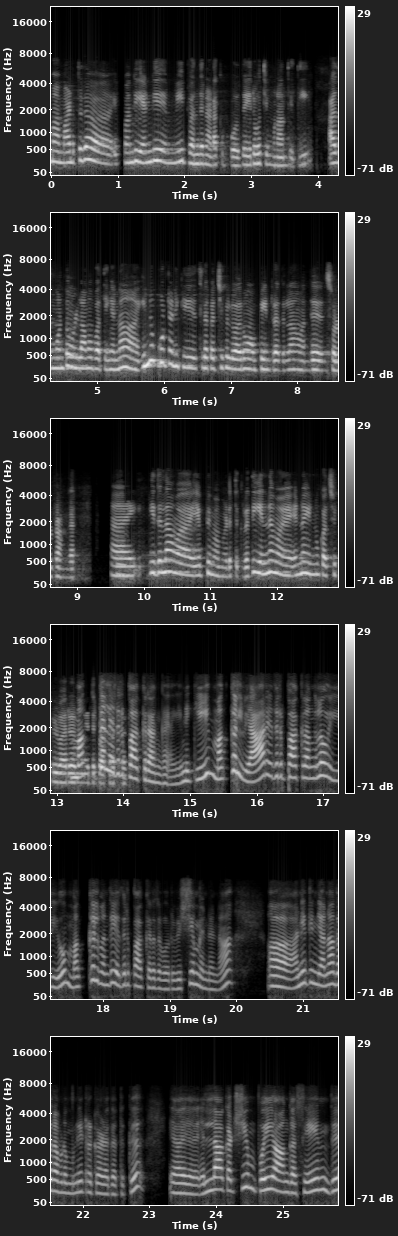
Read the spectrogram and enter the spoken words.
மேம் அடுத்ததா இப்ப வந்து என்டிஏ மீட் வந்து நடக்க போகுது இருபத்தி மூணாம் தேதி. அது மட்டும் இல்லாம பாத்தீங்கன்னா இன்னும் கூட்டணிக்கு சில கட்சிகள் வரும் அப்படின்றதெல்லாம் வந்து சொல்றாங்க. இதெல்லாம் வ- எப்படி மேம் எடுத்துக்கிறது? என்ன வ- என்ன இன்னும் கட்சிகள் வரும் மக்கள் எதிர்பார்க்கறாங்க. இன்னைக்கு மக்கள் யார் எதிர்பார்க்கறாங்களோ இல்லையோ மக்கள் வந்து எதிர்பார்க்கறது ஒரு விஷயம் என்னன்னா ஆஹ் அனைத்து இந்திய அண்ணா திராவிட முன்னேற்ற கழகத்துக்கு எல்லா கட்சியும் போய் அங்க சேர்ந்து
